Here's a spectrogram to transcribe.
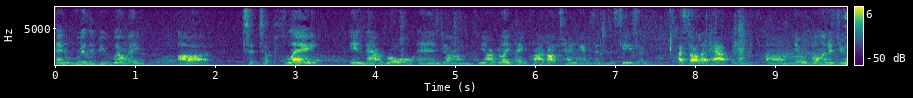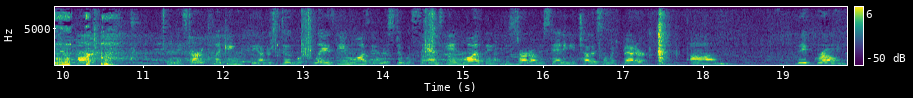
and really be willing uh, to to play in that role. And um, you know, I really think probably about ten games into the season, I saw that happening, um, and they were willing to do their part and they started clicking. They understood what Kalea's game was. They understood what Sam's game was. They, they started understanding each other so much better. Um, they've grown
